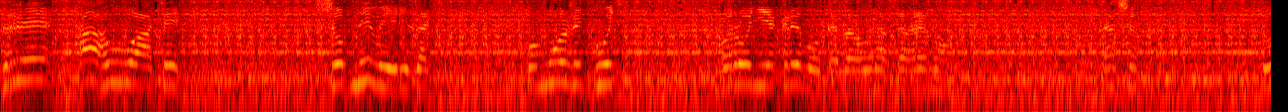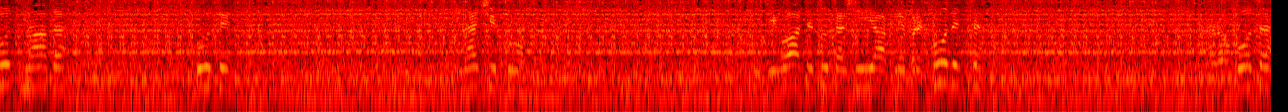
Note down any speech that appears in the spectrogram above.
зреагувати, щоб не вирізати. Бо може бути вороньє крило, казав у нас агроном. Що тут треба бути на чеку. Зівати тут аж ніяк не приходиться. Робота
